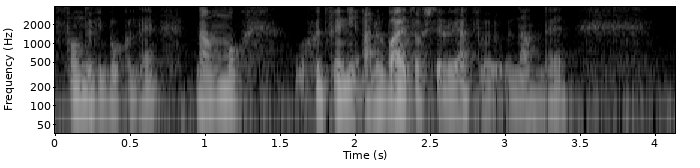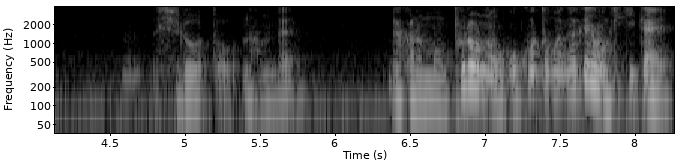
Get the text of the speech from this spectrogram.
その時僕ね何も普通にアルバイトしてるやつなんで素人なんで。だからもうプロのお言葉だけでも聞きたい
